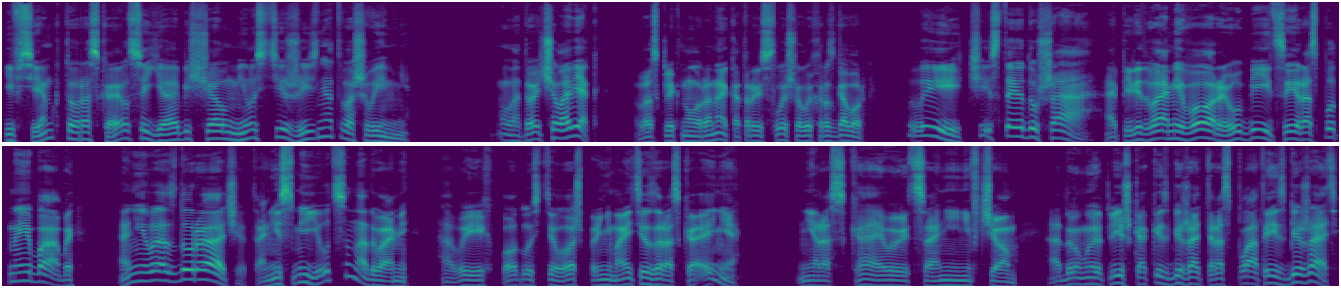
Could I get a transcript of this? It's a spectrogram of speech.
И всем, кто раскаялся, я обещал милости и жизнь от вашего имени». «Молодой человек!» — воскликнул Рене, который слышал их разговор — вы — чистая душа, а перед вами воры, убийцы и распутные бабы. Они вас дурачат, они смеются над вами, а вы их подлость и ложь принимаете за раскаяние? Не раскаиваются они ни в чем, а думают лишь, как избежать расплаты и избежать.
